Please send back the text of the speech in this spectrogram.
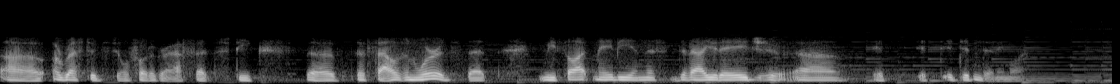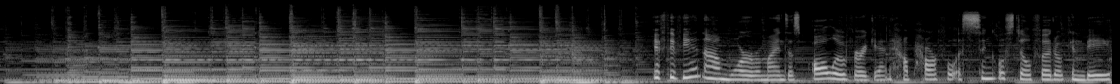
uh, arrested still photograph that speaks the, the thousand words that we thought maybe in this devalued age uh, it, it, it didn't anymore. If the Vietnam War reminds us all over again how powerful a single still photo can be,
